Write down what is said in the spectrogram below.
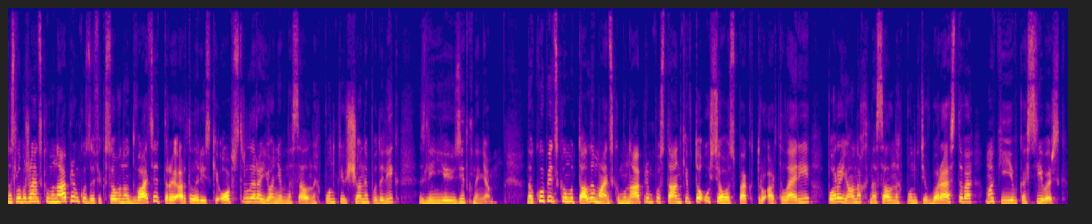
На Слобожанському напрямку зафіксовано 23 артилерійські обстріли районів населених пунктів, що неподалік з лінією зіткнення. На Купінському та Лиманському напрямку з танків та усього спектру артилерії по районах населених пунктів Берестове, Макіївка, Сіверськ.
